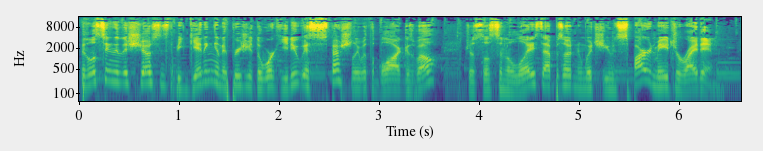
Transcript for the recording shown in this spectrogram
Been listening to this show since the beginning and appreciate the work you do, especially with the blog as well. Just listened to the latest episode in which you inspired me to write in.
